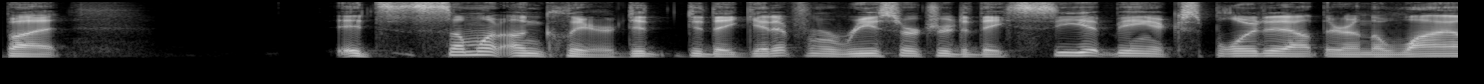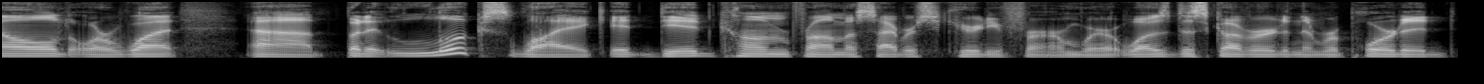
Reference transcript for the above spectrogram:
but it's somewhat unclear. Did did they get it from a researcher? Did they see it being exploited out there in the wild, or what? Uh, but it looks like it did come from a cybersecurity firm where it was discovered and then reported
